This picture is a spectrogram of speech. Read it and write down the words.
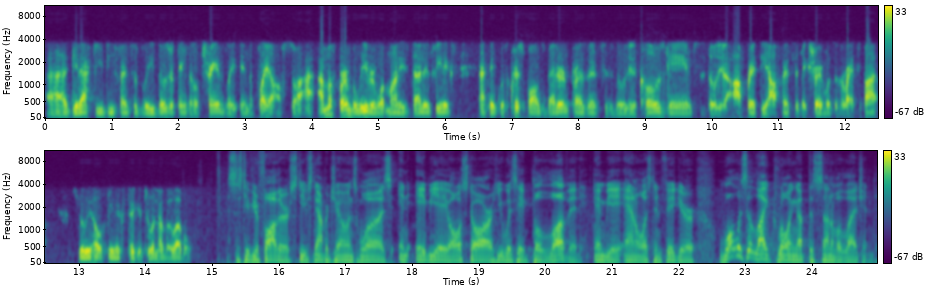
uh, get after you defensively. Those are things that'll translate in the playoffs. So I, I'm a firm believer in what Monty's done in Phoenix. I think with Chris Paul's veteran presence, his ability to close games, his ability to operate the offense and make sure everyone's in the right spot, it's really helped Phoenix take it to another level. So, Steve, your father, Steve Snapper Jones, was an ABA All Star. He was a beloved NBA analyst and figure. What was it like growing up the son of a legend?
